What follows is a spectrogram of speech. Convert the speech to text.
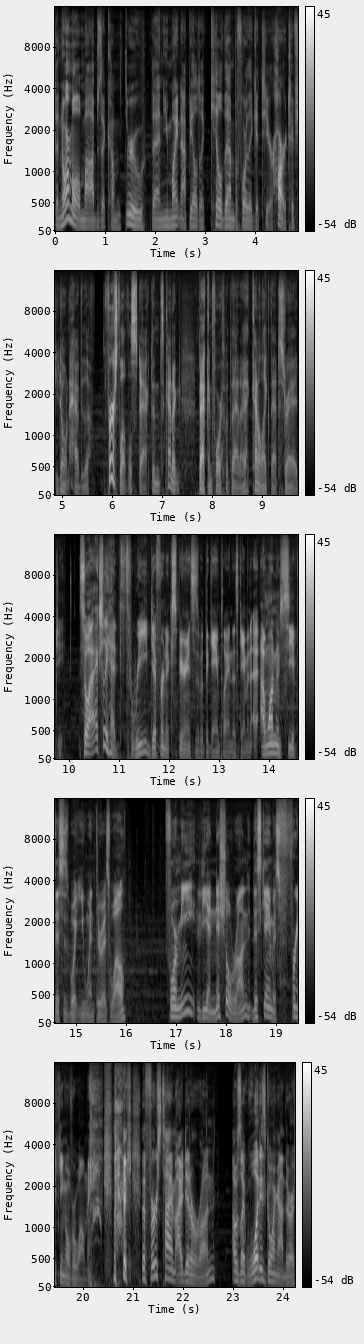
the normal mobs that come through, then you might not be able to kill them before they get to your heart if you don't have the first level stacked. And it's kind of back and forth with that. I kind of like that strategy. So I actually had three different experiences with the gameplay in this game, and I, I wanted to see if this is what you went through as well. For me, the initial run, this game is freaking overwhelming. like the first time I did a run, I was like, "What is going on?" There are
